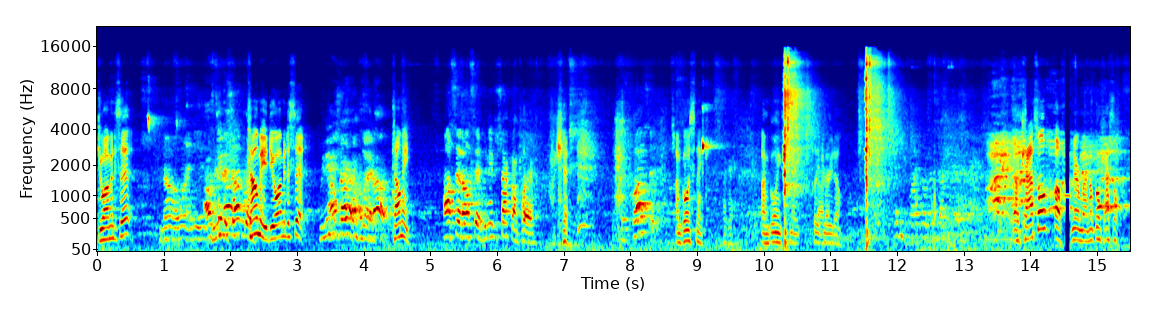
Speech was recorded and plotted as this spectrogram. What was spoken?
Do you want me to sit? No, I'll take a shotgun. Tell me, do you want me to sit? We need a shotgun player. Tell me. I'll sit, I'll sit. We need a shotgun player. Okay. I'm going snake. Okay. I'm going snake. Play Dorito. Uh, castle? Oh, never mind. I'm going castle.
